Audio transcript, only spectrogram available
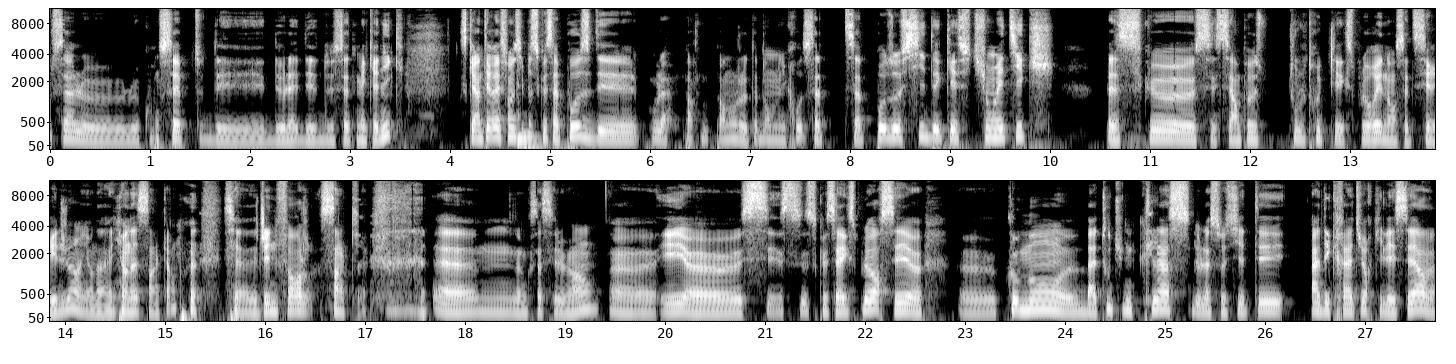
ça le, concept de, cette mécanique. Ce qui est intéressant aussi parce que ça pose des... Oula, pardon, je tape dans mon micro. Ça pose aussi des questions éthiques parce que c'est un peu tout le truc qui est exploré dans cette série de jeux. Hein. Il y en a, il y en a 5. Hein. Jane Forge 5. Euh, donc ça c'est le 1. Euh, et euh, ce que ça explore, c'est euh, comment bah, toute une classe de la société a des créatures qui les servent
